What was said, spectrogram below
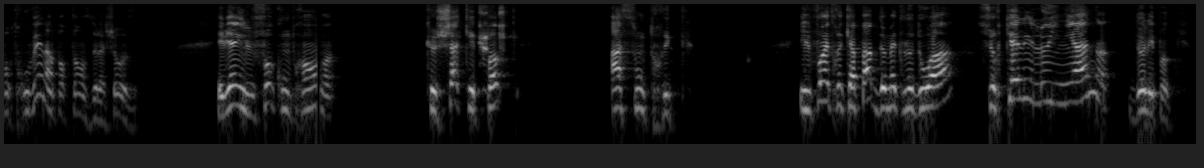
pour trouver l'importance de la chose, eh bien, il faut comprendre que chaque époque a son truc. Il faut être capable de mettre le doigt sur quel est le Inyan de l'époque.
